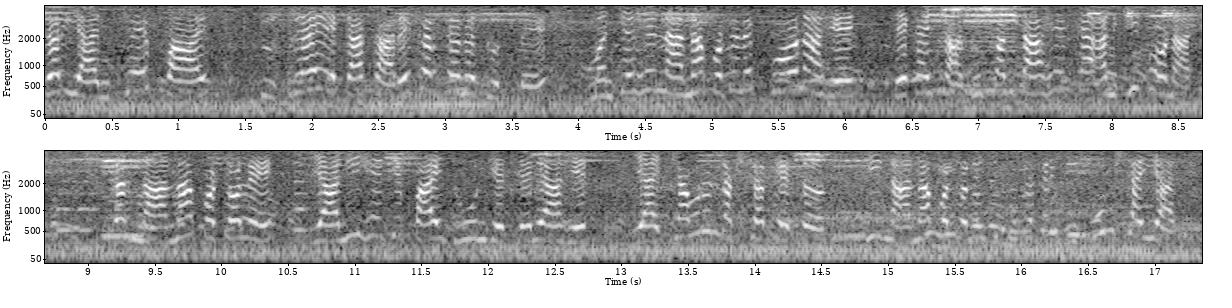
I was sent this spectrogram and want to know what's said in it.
तर यांचे पाय दुसऱ्या एका कार्यकर्त्यानं धुतले. म्हणजे हे नाना पटोले कोण आहेत? हे काही साधू संत आहेत का? आणखी कोण आहे तर नाना पटोले यांनी हे जे पाय धुवून घेतलेले आहेत याच्यावरून लक्षात येतं की नाना पटोलेची कुठेतरी हुकुमशाही आहे.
